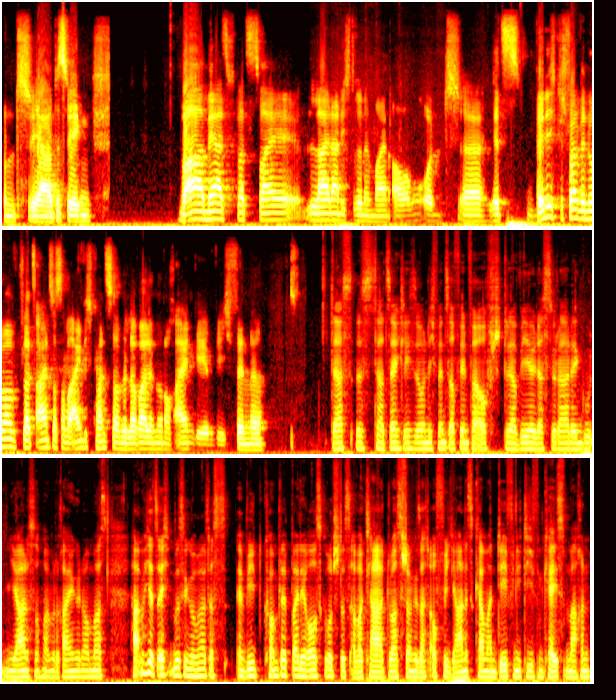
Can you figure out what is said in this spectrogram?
Und ja, deswegen war mehr als Platz 2 leider nicht drin in meinen Augen. Und äh, jetzt bin ich gespannt, wenn du auf Platz 1 hast, aber eigentlich kannst du da mittlerweile nur noch eingeben, wie ich finde. Das ist tatsächlich so und ich finde es auf jeden Fall auch stabil, dass du da den guten Janis nochmal mit reingenommen hast. Hat mich jetzt echt ein bisschen gewundert, dass Embiid komplett bei dir rausgerutscht ist, aber klar, du hast schon gesagt, auch für Janis kann man definitiv einen Case machen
